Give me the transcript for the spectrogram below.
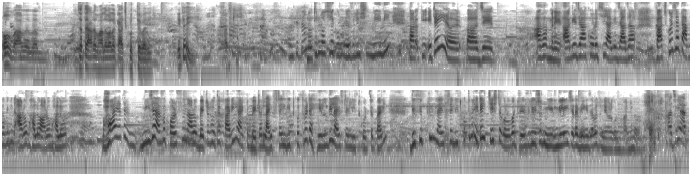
ও যাতে আরও ভালো ভালো কাজ করতে পারি। এটাই আর কি। নতুন বছরে কোনো রেজলিউশন নিইনি। কারণ কি এটাই যে আগা মানে আগে যা করেছি আগে যা যা কাজ করেছি যাতে আগামী দিন আরও ভালো আরও ভালো হয় যাতে নিজে অ্যাজ আ পার্সন আরও বেটার হতে পারি আর একটা বেটার লাইফস্টাইল লিড করতে পারি একটা হেলদি লাইফস্টাইল লিড করতে পারি ডিসিপ্লিন লাইফস্টাইল লিড করতে পারি এটাই চেষ্টা করব বাট রেজলিউশন নিলেই সেটা ভেঙে যাবে তো নেওয়ার কোনো মানে হবে আজকে এত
